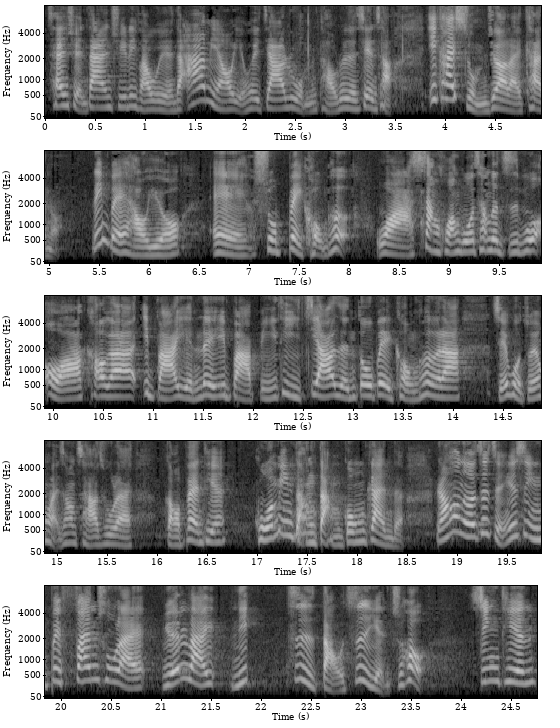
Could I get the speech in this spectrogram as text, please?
参选大安区立法委员的阿苗也会加入我们讨论的现场。一开始我们就要来看哦，林北好友哎说被恐吓，哇上黄国昌的直播，哇靠啊一把眼泪一把鼻涕，家人都被恐吓啦。结果昨天晚上查出来，搞半天国民党党工干的。然后呢，这整件事情被翻出来，原来你。自导自演之后，今天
